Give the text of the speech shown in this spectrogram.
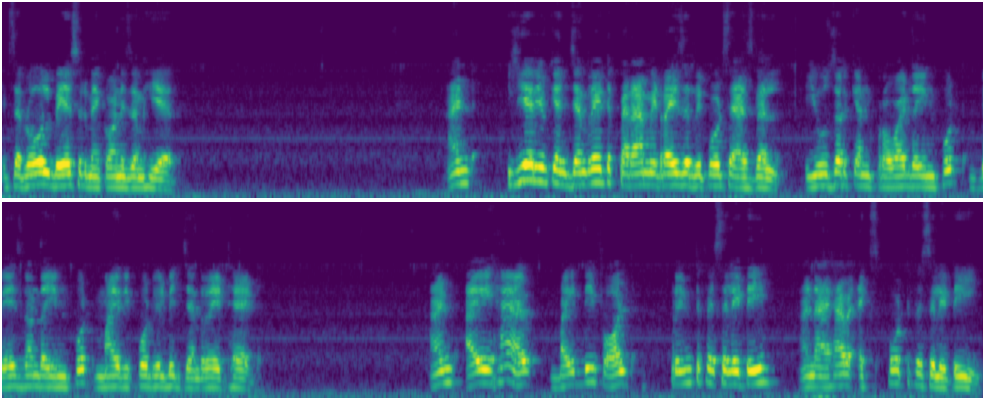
it's a role based mechanism here. And here you can generate parameterized reports as well user can provide the input. Based on the input my report will be generated. And I have by default print facility and I have export facility.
